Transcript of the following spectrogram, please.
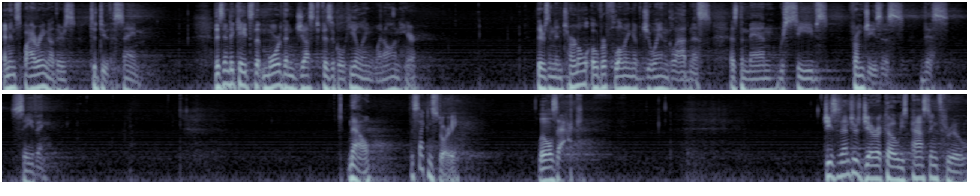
and inspiring others to do the same. This indicates that more than just physical healing went on here. There's an internal overflowing of joy and gladness as the man receives from Jesus this saving. Now, the second story little Zach. Jesus enters Jericho, he's passing through,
